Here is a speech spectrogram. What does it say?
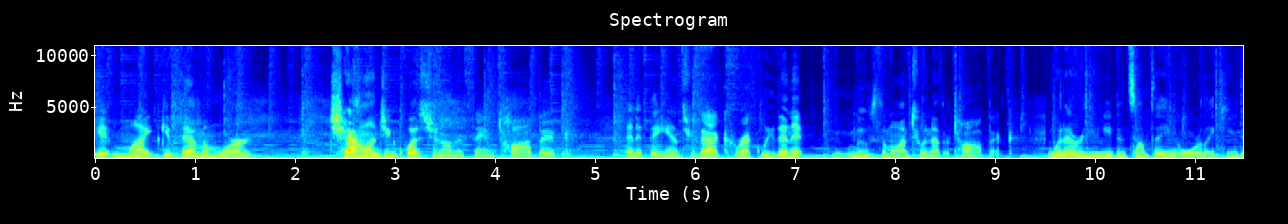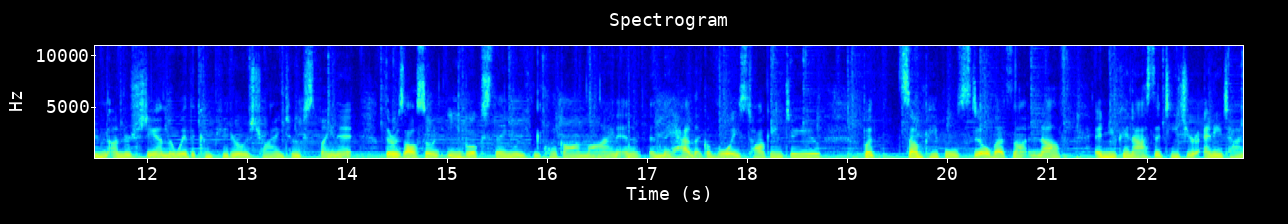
it might give them a more challenging question on the same topic. And if they answer that correctly, then it moves them on to another topic. Whenever you needed something or like you didn't understand the way the computer was trying to explain it, there was also an ebooks thing where you can click online and, and they had like a voice talking to you. But some people still, that's not enough. And you can ask the teacher anytime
